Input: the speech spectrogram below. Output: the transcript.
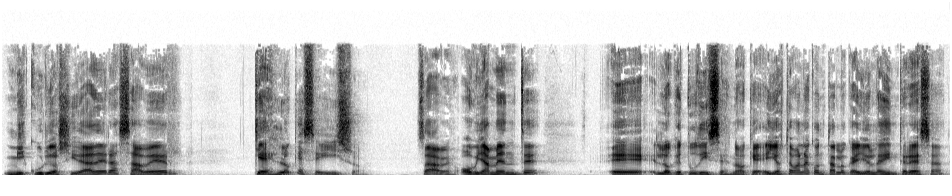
mi curiosidad era saber qué es lo que se hizo, ¿sabes? Obviamente eh, lo que tú dices, ¿no? Que ellos te van a contar lo que a ellos les interesa.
